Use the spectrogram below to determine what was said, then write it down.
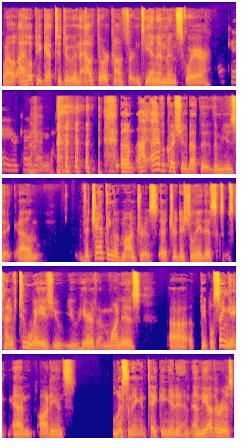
Well, I hope you get to do an outdoor concert in Tiananmen Square. Okay, okay. um, I, I, have a question about the, the music. Um, the chanting of mantras, uh, traditionally, there's kind of two ways you, you hear them. One is uh, people singing and audience listening and taking it in. And the other is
